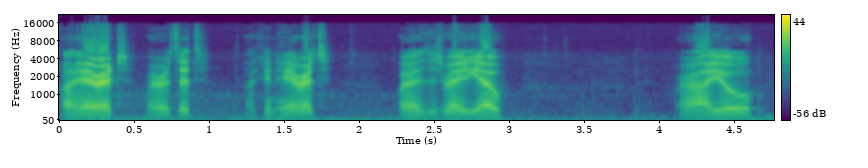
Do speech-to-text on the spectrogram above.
I hear it. Where is it? I can hear it. Where is this radio? Where are you?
